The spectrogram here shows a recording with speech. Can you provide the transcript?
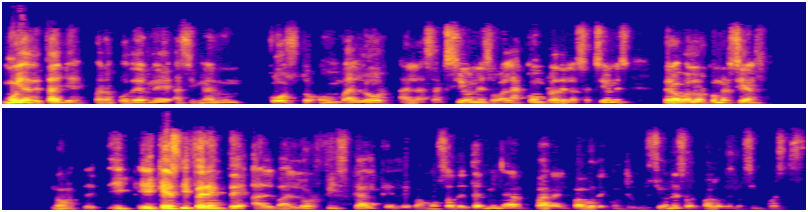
muy a detalle para poderle asignar un costo o un valor a las acciones o a la compra de las acciones, pero a valor comercial. ¿no? Y, que es diferente al valor fiscal que le vamos a determinar para el pago de contribuciones o el pago de los impuestos.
